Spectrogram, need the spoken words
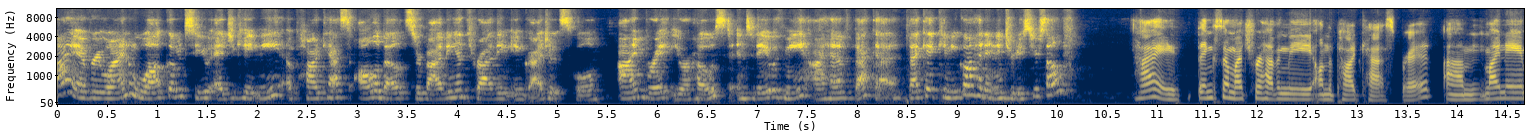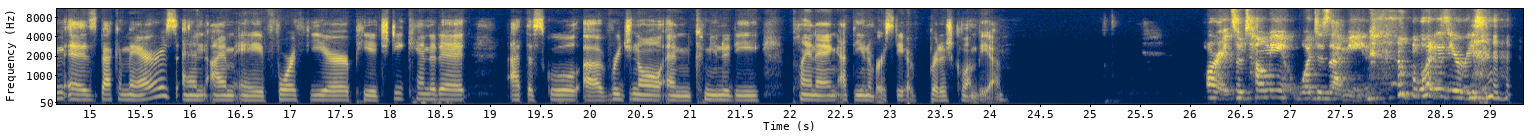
Hi, everyone. Welcome to Educate Me, a podcast all about surviving and thriving in graduate school. I'm Britt, your host, and today with me, I have Becca. Becca, can you go ahead and introduce yourself? Hi, thanks so much for having me on the podcast, Britt. Um, my name is Becca Mayers, and I'm a fourth year PhD candidate at the School of Regional and Community Planning at the University of British Columbia. All right, so tell me, what does that mean? what is your research?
